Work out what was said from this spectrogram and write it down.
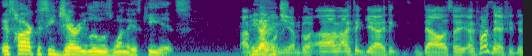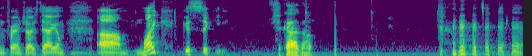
it's hard to see Jerry lose one of his kids. I'm He going. like- yeah, I'm going. Uh, I think. Yeah, I think Dallas. I, as far as they actually didn't franchise tag him, um, Mike Gesicki. Chicago.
